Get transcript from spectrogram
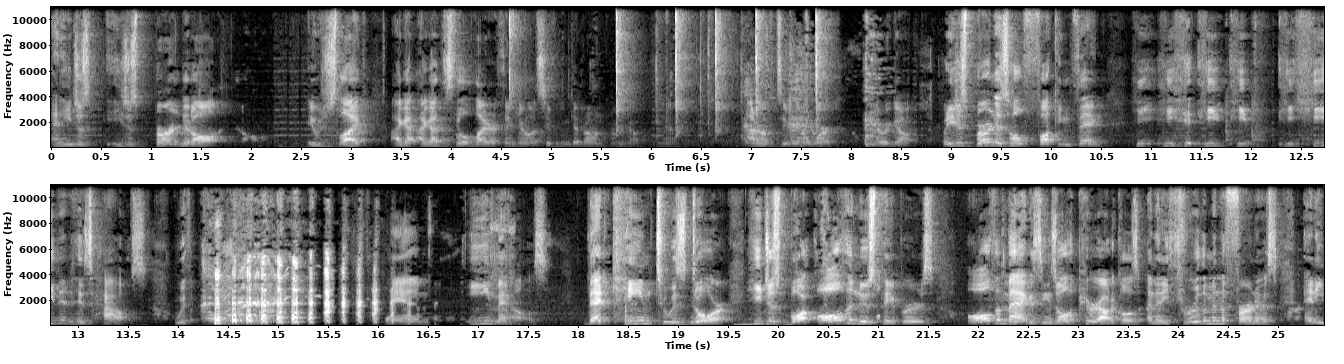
and he just he just burned it all. It was just like I got I got this little lighter thing here. Let's see if we can get it on. Here we go. Yeah. I don't know if it's even gonna work. There we go. But he just burned his whole fucking thing. He he he he he, he heated his house with all the spam emails that came to his door. He just bought all the newspapers, all the magazines, all the periodicals, and then he threw them in the furnace and he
